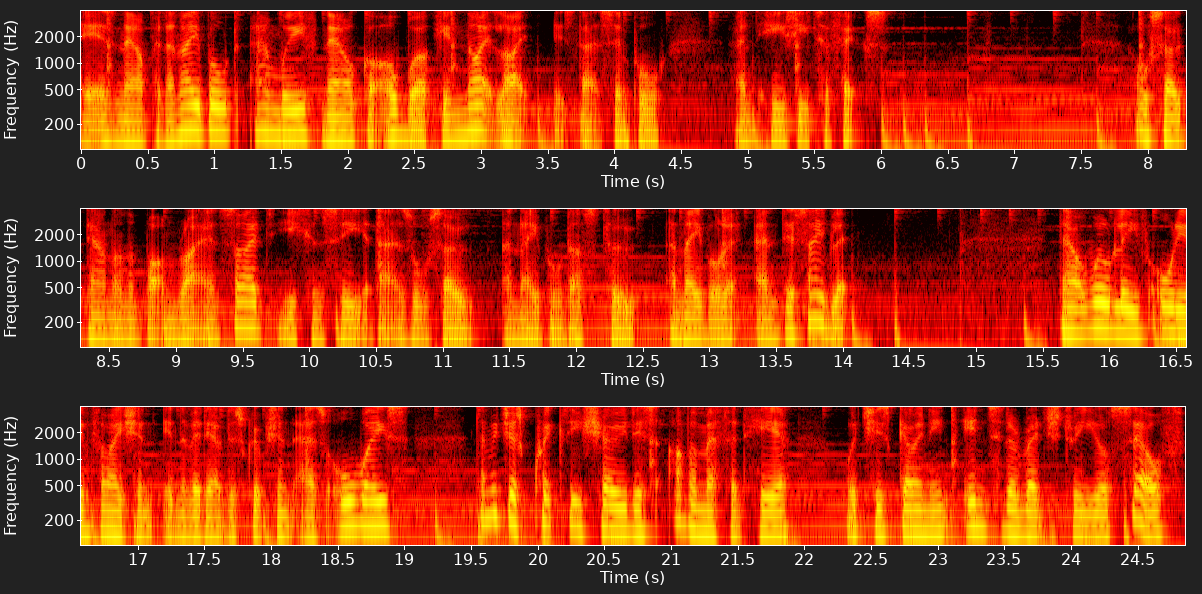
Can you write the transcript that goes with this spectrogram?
it has now been enabled and we've now got a working nightlight it's that simple and easy to fix. Also down on the bottom right hand side you can see that has also enabled us to enable it and disable it now we'll leave all the information in the video description as always let me just quickly show you this other method here which is going in, into the registry yourself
